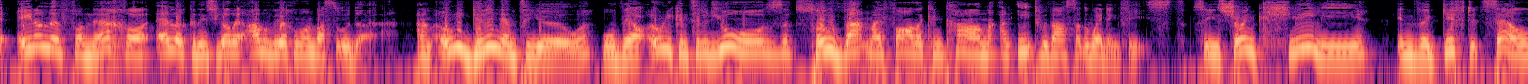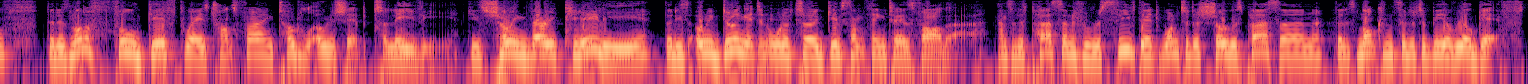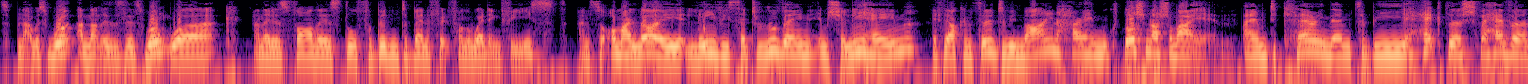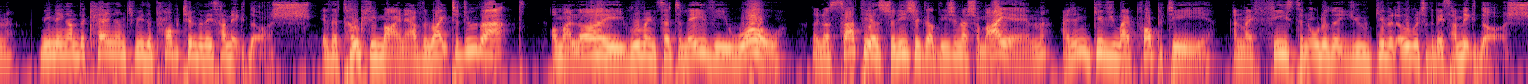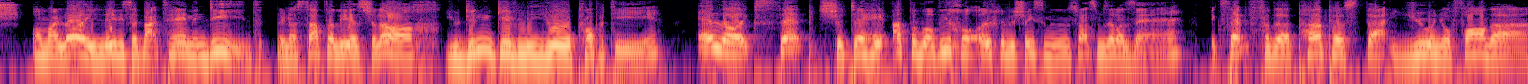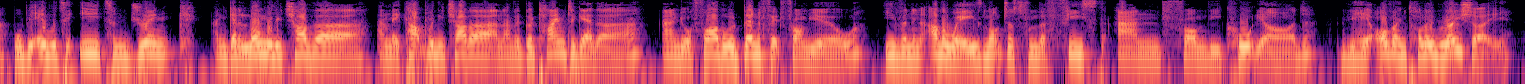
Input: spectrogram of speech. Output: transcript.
I'm only giving them to you, or they are only considered yours, so that my father can come and eat with us at the wedding feast. So he's showing clearly in the gift itself that is not a full gift where he's transferring total ownership to Levi. He's showing very clearly that he's only doing it in order to give something to his father. And so this person who received it wanted to show this person that it's not considered to be a real gift. And that was work, and that this won't work, and that his father is still forbidden to benefit from the wedding feast. And so Omar Loi, Levi said to Ruvain, Im Shalihem, if they are considered to be mine, I am declaring them to be hekdesh for heaven. Meaning I'm declaring them to be the property of the Beis Hamikdash. If they're totally mine, I have the right to do that. Omar Loi, Ruvain said to Levi, whoa, I didn't give you my property and my feast in order that you give it over to the Beis Hamikdash. Oh my Lord, Levi said back to him, indeed, you didn't give me your property, except except for the purpose that you and your father will be able to eat and drink and get along with each other and make up with each other and have a good time together, and your father would benefit from you, even in other ways, not just from the feast and from the courtyard.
